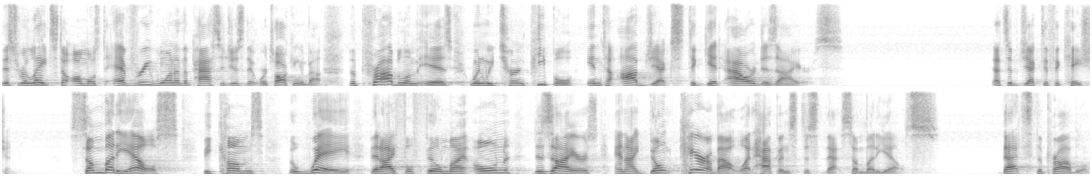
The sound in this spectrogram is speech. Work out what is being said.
this relates to almost every one of the passages that we're talking about. The problem is when we turn people into objects to get our desires. That's objectification. Somebody else becomes the way that I fulfill my own desires, and I don't care about what happens to that somebody else. That's the problem.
